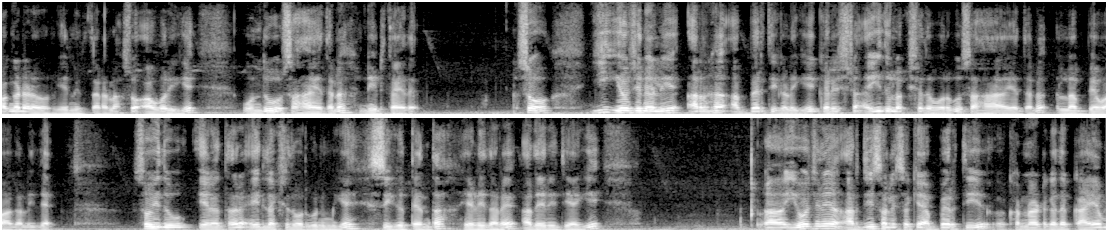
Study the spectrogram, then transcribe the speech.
ಪಂಗಡದವ್ರು ಏನಿರ್ತಾರಲ್ಲ ಸೊ ಅವರಿಗೆ ಒಂದು ಸಹಾಯಧನ ನೀಡ್ತಾ ಇದೆ. ಸೊ ಈ ಯೋಜನೆಯಲ್ಲಿ ಅರ್ಹ ಅಭ್ಯರ್ಥಿಗಳಿಗೆ ಗರಿಷ್ಠ ಐದು ಲಕ್ಷದವರೆಗೂ ಸಹಾಯಧನ ಲಭ್ಯವಾಗಲಿದೆ. ಸೊ ಇದು ಏನಂತಂದರೆ, ಐದು ಲಕ್ಷದವರೆಗೂ ನಿಮಗೆ ಸಿಗುತ್ತೆ ಅಂತ ಹೇಳಿದ್ದಾರೆ. ಅದೇ ರೀತಿಯಾಗಿ ಯೋಜನೆಯ ಅರ್ಜಿ ಸಲ್ಲಿಸೋಕೆ ಅಭ್ಯರ್ಥಿ ಕರ್ನಾಟಕದ ಕಾಯಂ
